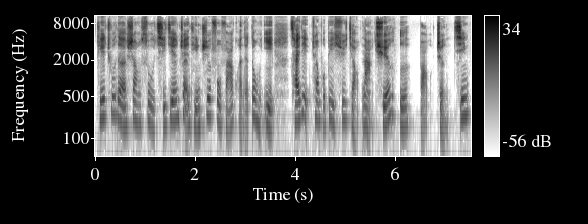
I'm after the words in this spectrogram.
提出的上诉期间暂停支付罚款的动议，裁定川普必须缴纳全额保证金。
